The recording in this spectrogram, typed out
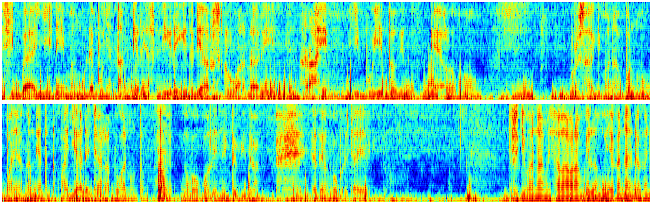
si bayi ini emang udah punya takdirnya sendiri gitu dia harus keluar dari rahim ibu itu gitu. Kayak lo mau berusaha gimana pun mengupayakannya tetap aja ada cara Tuhan untuk ngebobolin itu gitu. Itu yang gue percaya gitu. Terus gimana misalnya orang bilang ya kan ada kan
